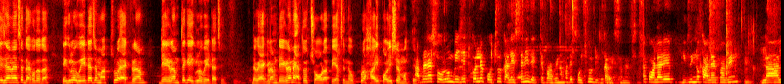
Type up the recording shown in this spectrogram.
ডিজাইন আছে। দেখো দাদা এগুলো ওয়েট আছে মাত্র এক গ্রাম দেড় গ্রাম থেকে এগুলো ওয়েট আছে। দেখো এক গ্রাম দেড় গ্রামে এত চওড়া পেয়ে যাচ্ছেন দেখো পুরো হাই পলিশের মধ্যে। আপনারা শোরুম ভিজিট করলে প্রচুর কালেকশনই দেখতে পাবেন আমাদের প্রচুর কালেকশন আছে। পলারে বিভিন্ন কালার পাবেন লাল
